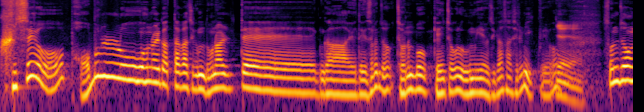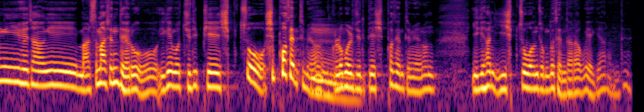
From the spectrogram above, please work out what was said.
글쎄요, 버블론을 갖다가 지금 논할 때인가에 대해서는 저, 저는 뭐 개인적으로 의문의 여지가 사실은 있고요. 예, 예. 손정희 회장이 말씀하신 대로 이게 뭐 GDP의 10조, 10%면 음. 글로벌 GDP의 10%면은 이게 한 20조 원 정도 된다라고 얘기하는데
